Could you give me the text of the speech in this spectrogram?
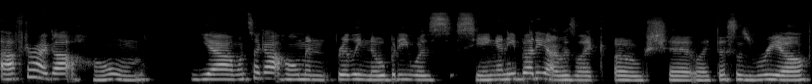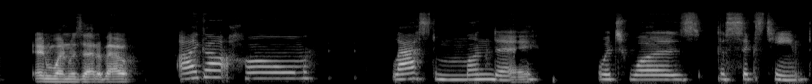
after I got home. Yeah, once I got home and really nobody was seeing anybody, I was like, oh shit, like this is real. And when was that about? I got home last Monday, which was the 16th.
